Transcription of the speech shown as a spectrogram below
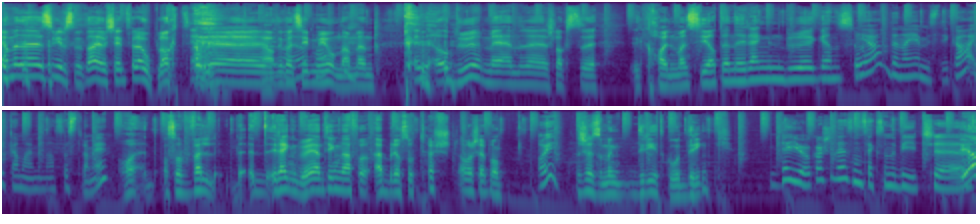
Ja, men uh, Sivilsnutta er jo kjent for å være opplagt. Det, Ja. Du kan si mye om dem, men en, Og du med en eh, slags eh, Kan man si at det er en regnbuegenser? Ja, Den er hjemmestrikka. Ikke av meg, men av søstera mi. Altså, vel, Regnbue er en ting, men jeg, får, jeg blir også tørst av å se på den. Oi, Det ser ut som en dritgod drink. Det gjør kanskje det. Sånn Sex on the Beach. eh, Ja.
